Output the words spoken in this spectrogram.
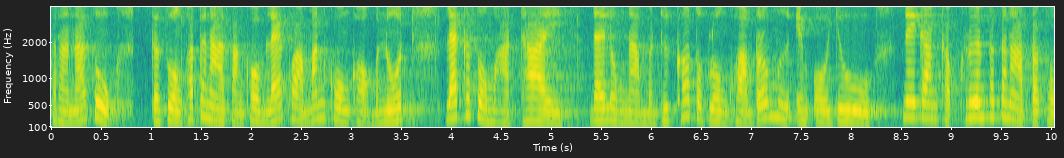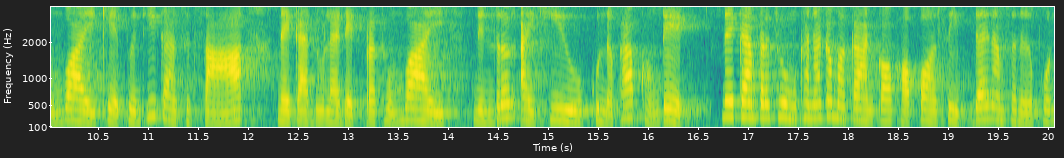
ธารณสุข กระทรวงพัฒนาสังคมและความมั่นคงของมนุษย์ และกระทรวงมหาดไทย ได้ลงนามบันทึกข้อตกลงความร่วมมือ MOU ในการขับเคลื่อนพัฒนาประถมวัย เขตพื้นที่การศึกษา ในการดูแลเด็กประถมวัย เน้นเรื่อง IQ คุณภาพของเด็ก ในการประชุมคณะกรรมการกขป 10 ได้นำเสนอผล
